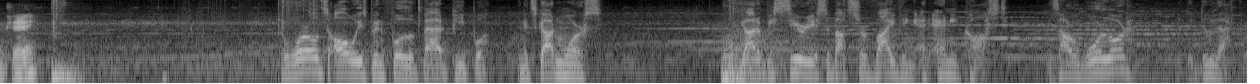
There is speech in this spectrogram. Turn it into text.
Okay. The world's always been full of bad people, and it's gotten worse. We gotta be serious about surviving at any cost. As our warlord, I could do that for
